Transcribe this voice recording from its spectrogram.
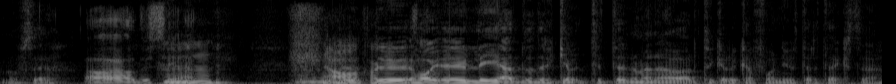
Ja, ja, du ser. Mm. Ja, du, du har ju led och dricker, tittar med en öl, tycker du kan få njuta lite extra.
